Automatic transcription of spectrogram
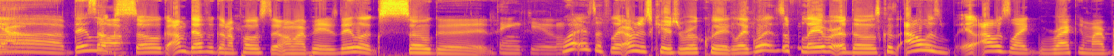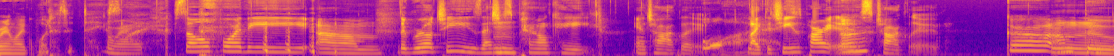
Yeah. They look So- so good. I'm definitely gonna post it on my page. They look so good. Thank you. What is the flavor? I'm just curious, real quick. Like, what is the flavor of those? Because I was, I was like racking my brain. Like, what does it taste Right. like? So for the um the grilled cheese, that's Mm. just pound cake and chocolate. Like the cheese part is Uh-huh. chocolate. Girl, I'm through.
